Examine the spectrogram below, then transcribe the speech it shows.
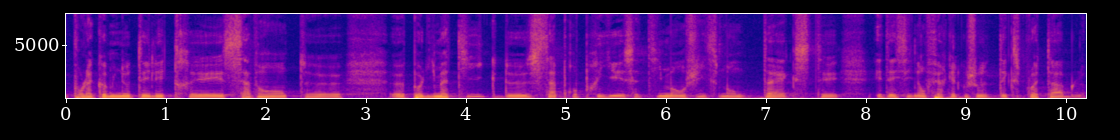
pour la communauté lettrée, savante, euh, euh, polymatique, de s'approprier cet immense gisement de texte et, et d'essayer d'en faire quelque chose d'exploitable.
